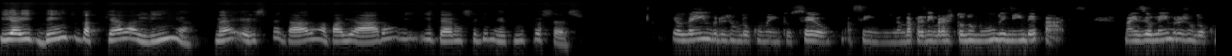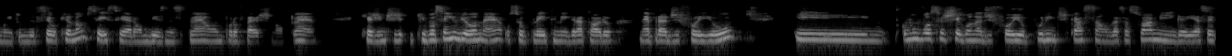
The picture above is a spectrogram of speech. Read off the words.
E aí, dentro daquela linha, né, eles pegaram, avaliaram e, e deram seguimento no processo. Eu lembro de um documento seu, assim, não dá para lembrar de todo mundo e nem detalhes, mas eu lembro de um documento seu que eu não sei se era um business plan ou um professional plan, que a gente, que você enviou, né, o seu pleito migratório, né, para a DFOU, e como você chegou na DFOU por indicação dessa sua amiga e essa,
